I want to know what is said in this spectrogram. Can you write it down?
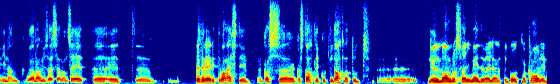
hinnang või analüüs asjal on see, et, et refereeriti valesti, kas, kas tahtlikult või tahtmatult äh, nii-öelda anglosfääri meediaväljaannete poolt Macroni.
